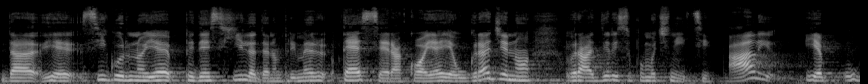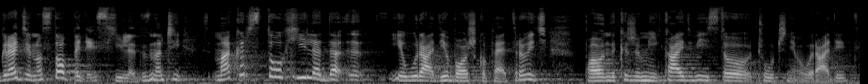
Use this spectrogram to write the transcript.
da je sigurno je 50.000 na primjer tesera koja je ugrađeno radili su pomoćnici ali je ugrađeno 150.000. Znači, makar 100.000 e, je uradio Boško Petrović, pa onda kaže mi, kajd vi sto čučnjeva uradite.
